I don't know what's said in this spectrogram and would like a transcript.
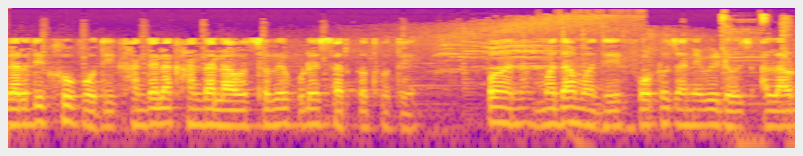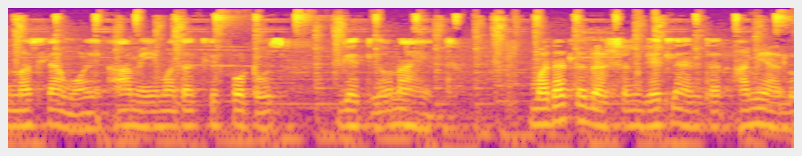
गर्दी खूप होती. खांद्याला खांदा लावत सगळे पुढे सरकत होते. पण मधामध्ये फोटोज आणि व्हिडिओज अलाउड नसल्यामुळे आम्ही मधातले फोटोज घेतलो नाहीत. मधातलं दर्शन घेतल्यानंतर आम्ही आलो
